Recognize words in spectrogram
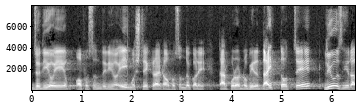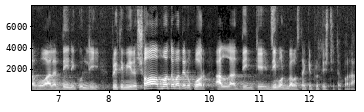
যদিও এই অপছন্দনীয়, এই মুশরিকরা এটা অপছন্দ করে, তারপরও নবীর দায়িত্ব হচ্ছে লিউজ হিরাহু দিন কুল্লি, পৃথিবীর সব মতবাদের উপর আল্লাহ দিনকে জীবন ব্যবস্থাকে প্রতিষ্ঠিত করা।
